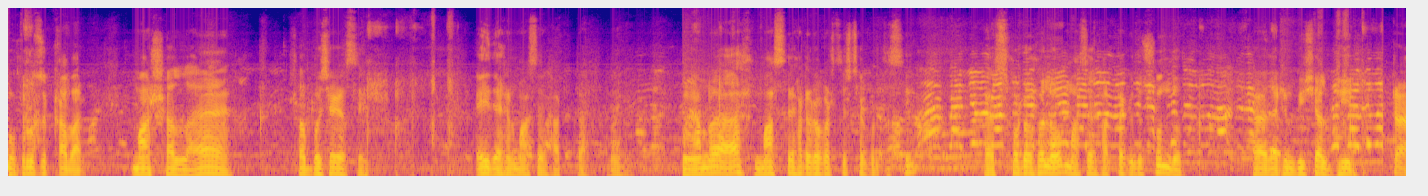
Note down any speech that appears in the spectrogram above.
মুখরোচক খাবার মার্শাল্লাহ হ্যাঁ সব বসে গেছে। এই দেখেন মাছের হাটটা, দেখেন। আমরা মাছের হাটে ঢোকার চেষ্টা করতেছি। ছোট হলেও মাছের হাটটা কিন্তু সুন্দর। হ্যাঁ দেখেন বিশাল ভিড়টা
